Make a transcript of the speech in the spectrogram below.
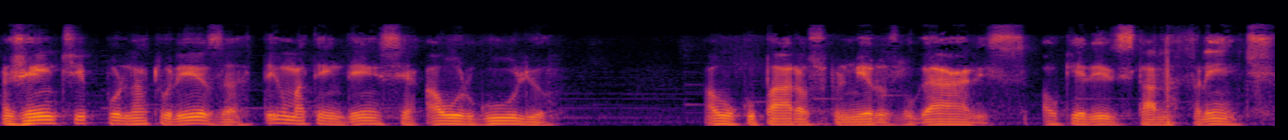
A gente, por natureza, tem uma tendência ao orgulho, ao ocupar os primeiros lugares, ao querer estar na frente.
